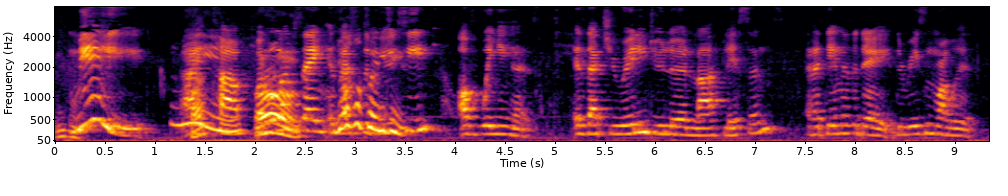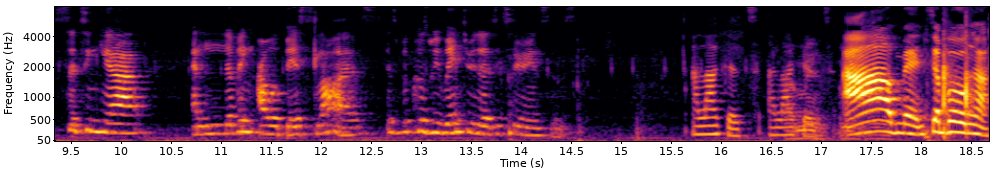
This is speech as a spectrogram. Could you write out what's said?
Me. Aye. Tough. But what Oh. I'm saying is You're that's the 20. beauty of winging it. Is that you really do learn life lessons. And at the end of the day, the reason why we're sitting here and living our best lives is because we went through those experiences. I like it. I like Amen. it. Amen. Siyabonga.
